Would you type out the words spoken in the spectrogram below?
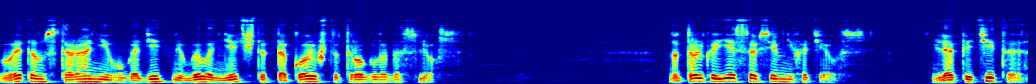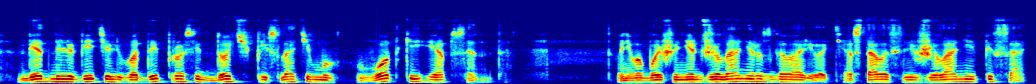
В этом старании угодить мне было нечто такое, что трогало до слез. Но только есть совсем не хотелось. Для аппетита бедный любитель воды просит дочь прислать ему водки и абсента. У него больше нет желания разговаривать, осталось лишь желание писать.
